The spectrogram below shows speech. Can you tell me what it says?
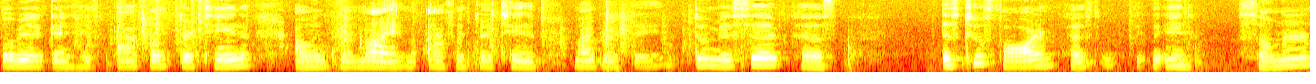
we'll be getting his iPhone 13. I want to get mine, my iPhone 13, my birthday. Don't miss it because it's too far because we're in summer.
